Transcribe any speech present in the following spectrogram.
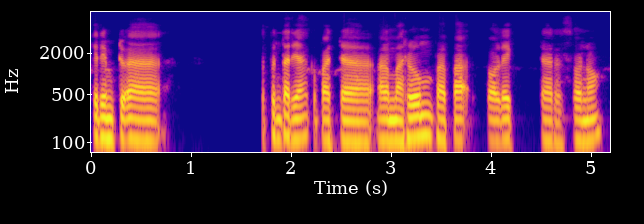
kirim doa sebentar ya kepada almarhum Bapak Kolek Darsono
